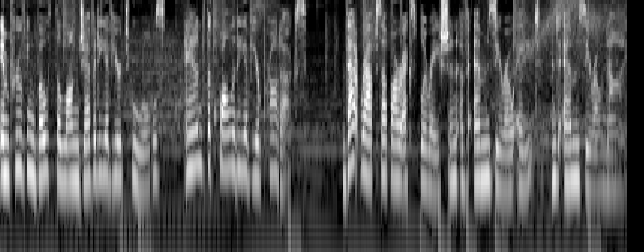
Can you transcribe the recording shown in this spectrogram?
improving both the longevity of your tools and the quality of your products. That wraps up our exploration of M08 and M09.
